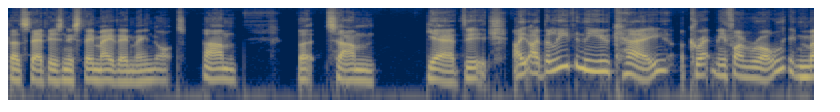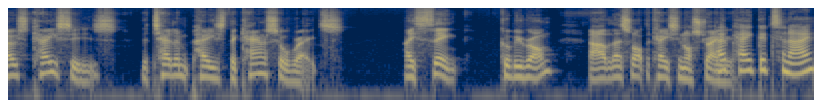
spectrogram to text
that's their business. They may, they may not. Um, but um, yeah, the, I, I believe in the UK. Correct me if I'm wrong. In most cases, the tenant pays the council rates. I think could be wrong. Uh, but that's not the case in Australia. Okay, good to know.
